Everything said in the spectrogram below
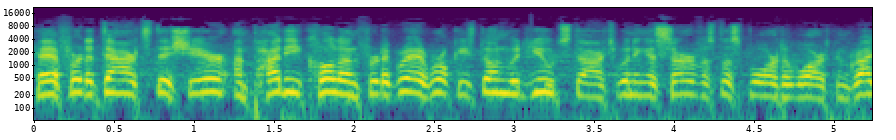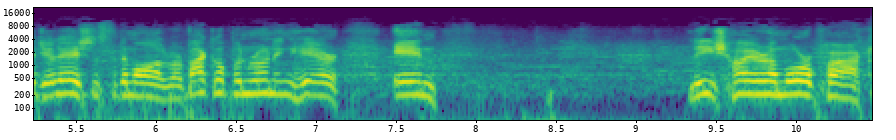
uh, for the darts this year, and Paddy Cullen for the great work he's done with youth darts, winning a Service to Sport award. Congratulations to them all. We're back up and running here in Laois Hire Moore Park.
